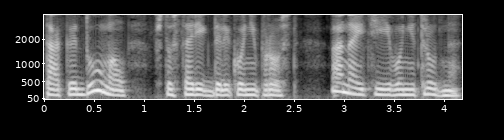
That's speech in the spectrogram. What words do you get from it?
Так и думал, что старик далеко не прост, а найти его нетрудно.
